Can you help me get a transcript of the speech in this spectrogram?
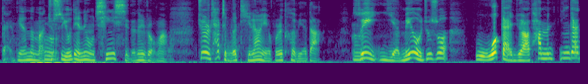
改编的嘛，就是有点那种清洗的那种嘛，就是它整个体量也不是特别大，所以也没有就是说我我感觉啊，他们应该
